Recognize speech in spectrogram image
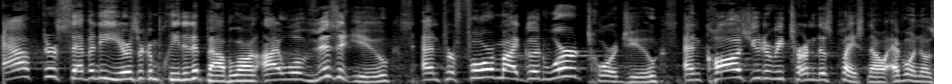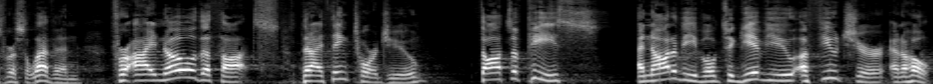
after 70 years are completed at Babylon, I will visit you and perform my good word towards you and cause you to return to this place. Now, everyone knows verse 11. For I know the thoughts that I think towards you, thoughts of peace and not of evil, to give you a future and a hope.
